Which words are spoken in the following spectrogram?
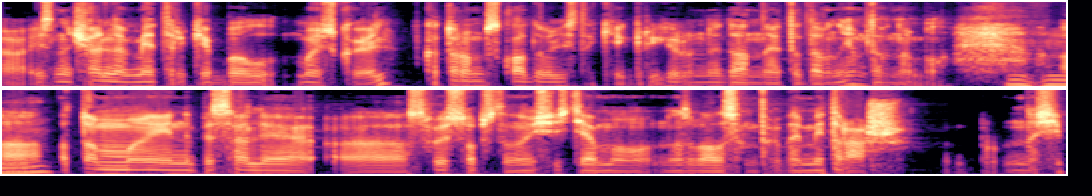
А, изначально в метрике был MySQL, в котором складывались такие агрегированные данные. Это давным-давно было. Uh-huh. Потом мы написали а, свою собственную систему, называлась она тогда Mitrash на C++,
